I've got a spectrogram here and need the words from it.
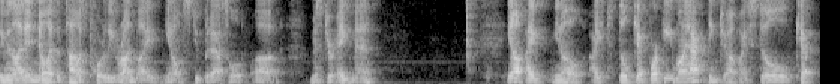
even though I didn't know at the time it was poorly run by, you know, stupid asshole uh, Mr. Eggman you know, I you know I still kept working my acting job. I still kept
